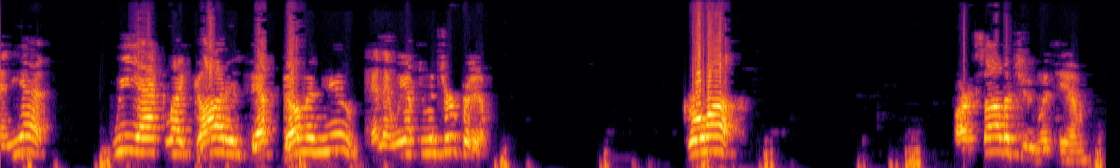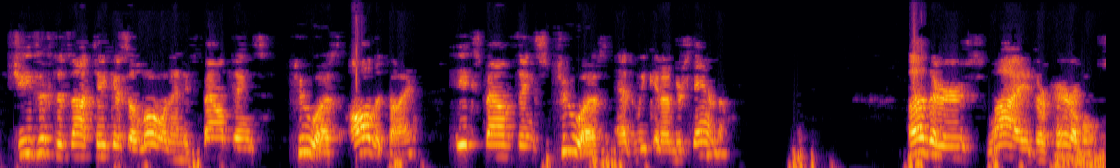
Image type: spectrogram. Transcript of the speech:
And yet, we act like God is deaf, dumb, and mute and then we have to interpret him. Grow up our solitude with Him, Jesus does not take us alone and expound things to us all the time. He expounds things to us as we can understand them. Others' lies are parables.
